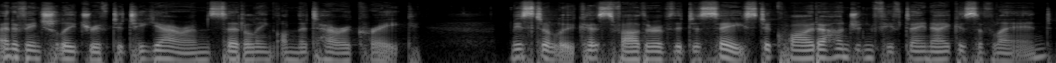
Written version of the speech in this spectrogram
and eventually drifted to Yarram, settling on the Tarra Creek. Mr. Lucas, father of the deceased, acquired 115 acres of land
